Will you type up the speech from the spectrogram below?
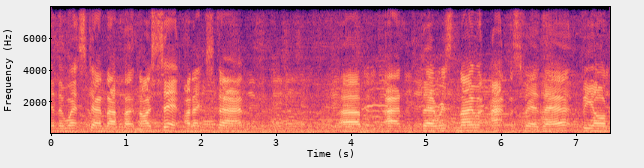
in the West Stand upper and I sit, I don't stand. Um, and there is no atmosphere there beyond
